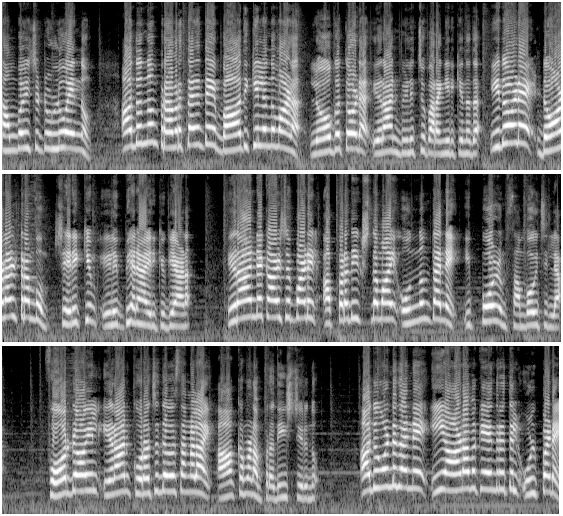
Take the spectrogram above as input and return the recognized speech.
സംഭവിച്ചിട്ടുള്ളൂ എന്നും അതൊന്നും പ്രവർത്തനത്തെ ബാധിക്കില്ലെന്നുമാണ് ലോകത്തോട് ഇറാൻ വിളിച്ചു പറഞ്ഞിരിക്കുന്നത്. ഇതോടെ ഡൊണാൾഡ് ട്രംപും ശരിക്കും ഇളിഭ്യനായിരിക്കുകയാണ്. ഇറാന്റെ കാഴ്ചപ്പാടിൽ അപ്രതീക്ഷിതമായി ഒന്നും തന്നെ ഇപ്പോഴും സംഭവിച്ചില്ല. ഫോർഡോയിൽ ഇറാൻ കുറച്ചു ദിവസങ്ങളായി ആക്രമണം പ്രതീക്ഷിച്ചിരുന്നു. അതുകൊണ്ട് തന്നെ ഈ ആണവ കേന്ദ്രത്തിൽ ഉൾപ്പെടെ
